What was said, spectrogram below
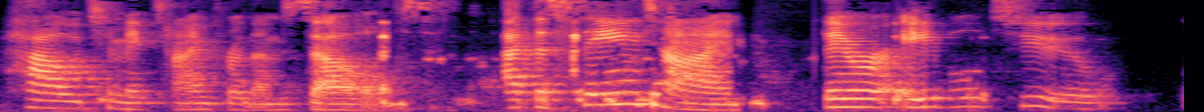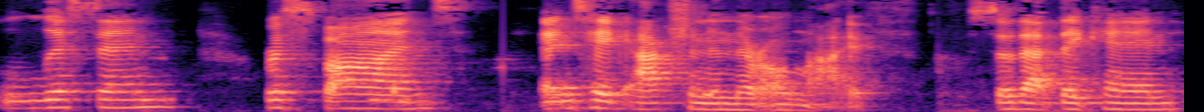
how to make time for themselves. At the same time, they were able to listen, respond, and take action in their own life so that they can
